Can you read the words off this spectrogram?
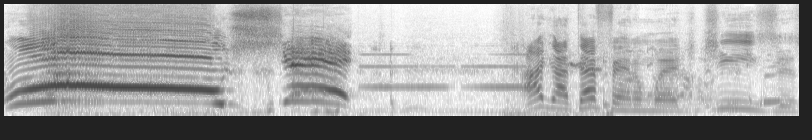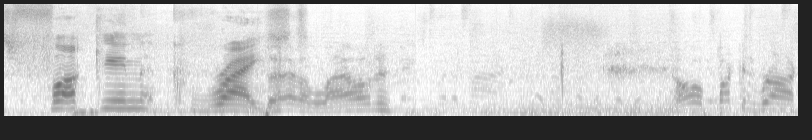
Oh shit! I got that phantom wedge. Jesus fucking Christ! Is that allowed? Oh, fucking rock.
